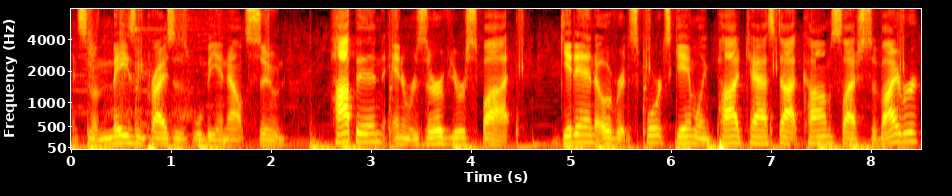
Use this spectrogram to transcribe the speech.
and some amazing prizes will be announced soon. Hop in and reserve your spot. Get in over at sportsgamblingpodcast.com slash survivor.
